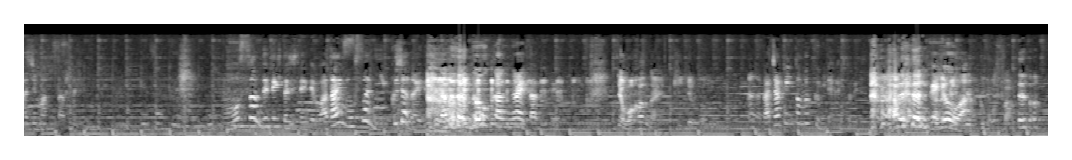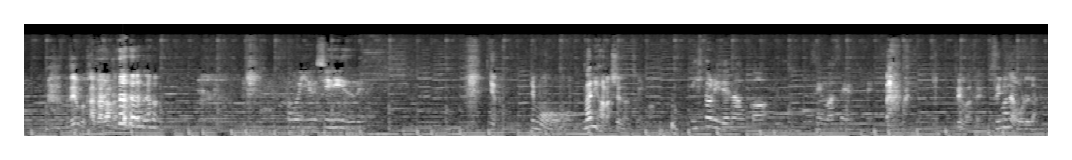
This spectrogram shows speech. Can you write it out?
始まったとモッサン出てきた時点で話題モッサンに行くじゃないですか。どう考えたって。いやわかんない。聞いてるかも。なんかガチャピンとムックみたいな人です。なんか要は。ルックもさ全部カタカナ。だそういうシリーズです。いやでも何話してたんですか今？一人でなんか「すいません」って。すいません。すいません俺だ「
